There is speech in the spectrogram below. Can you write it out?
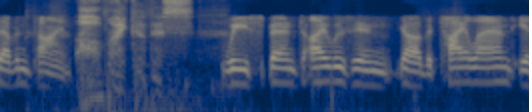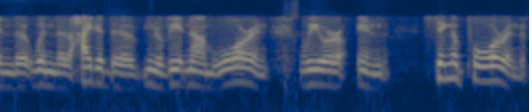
seven times. Oh my goodness! We spent. I was in uh, the Thailand in the when the height of the you know Vietnam War, and we were in Singapore and the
